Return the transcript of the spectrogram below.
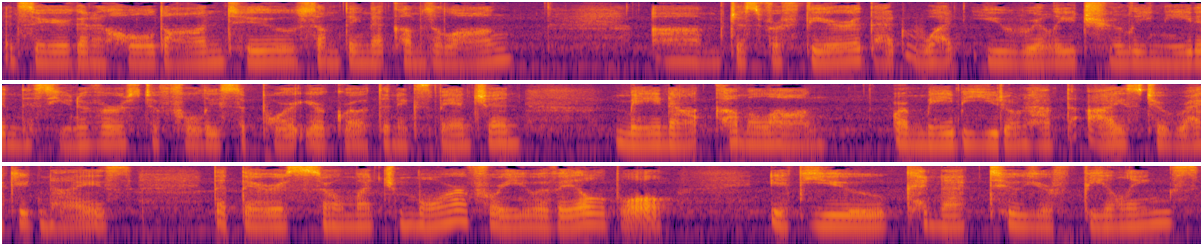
and so you're going to hold on to something that comes along um, just for fear that what you really truly need in this universe to fully support your growth and expansion may not come along, or maybe you don't have the eyes to recognize that there is so much more for you available if you connect to your feelings,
